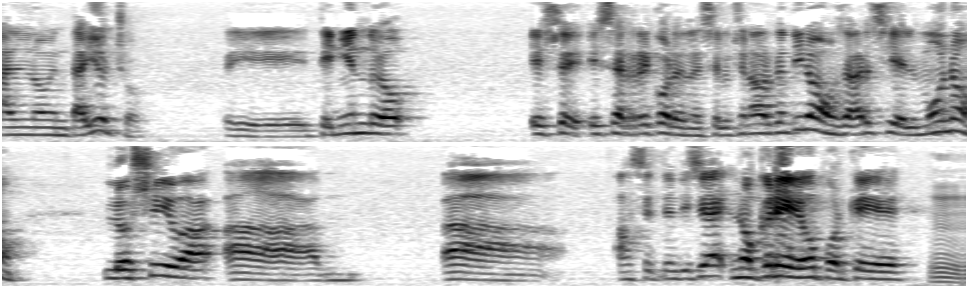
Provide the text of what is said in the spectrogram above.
al 98, eh, teniendo ese, ese récord en el seleccionado argentino. Vamos a ver si el Mono lo lleva a, a, a 76. No creo, porque Mm.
